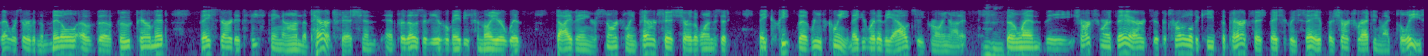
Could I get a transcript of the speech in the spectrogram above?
that were sort of in the middle of the food pyramid, they started feasting on the parrotfish. And, and for those of you who may be familiar with diving or snorkeling, parrotfish are the ones that they keep the reef clean. They get rid of the algae growing on it. Mm-hmm. So when the sharks weren't there to patrol to keep the parrotfish basically safe, the sharks were acting like police.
